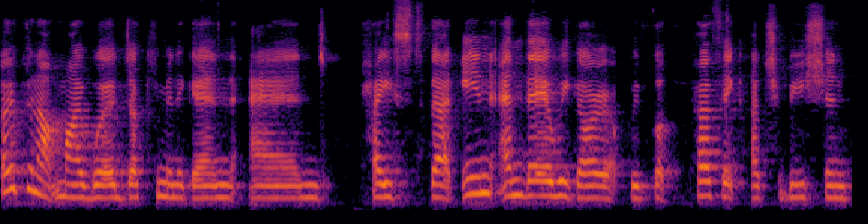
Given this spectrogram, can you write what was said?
open up my Word document again and paste that in. And there we go. We've got the perfect attribution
